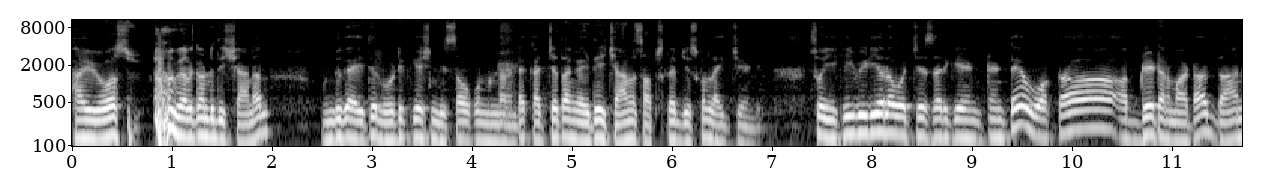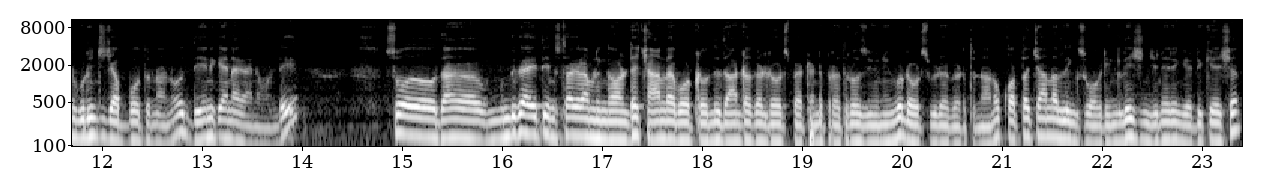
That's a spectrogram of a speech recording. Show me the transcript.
హాయ్ యోస్ వెల్కమ్ టు దిస్ ఛానల్ ముందుగా అయితే నోటిఫికేషన్ మిస్ అవ్వకుండా ఉండాలంటే ఖచ్చితంగా అయితే ఈ ఛానల్ సబ్స్క్రైబ్ చేసుకొని లైక్ చేయండి. సో ఈ వీడియోలో వచ్చేసరికి ఏంటంటే ఒక అప్డేట్ అనమాట దాని గురించి చెప్పబోతున్నాను. దేనికైనా కానివ్వండి. సో దా ముందుగా అయితే ఇన్స్టాగ్రామ్ లింక్ కావాలంటే ఛానల్ అబౌట్లో ఉంది. దాంట్లోకి వెళ్ళి డౌట్స్ పెట్టండి. ప్రతిరోజు ఈవినింగ్ డౌట్స్ వీడియో పెడుతున్నాను. కొత్త ఛానల్ లింక్స్ ఒకటి ఇంగ్లీష్ ఇంజనీరింగ్ ఎడ్యుకేషన్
